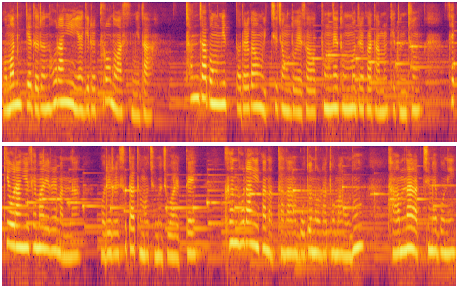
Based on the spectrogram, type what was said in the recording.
어머님께 들은 호랑이 이야기를 풀어놓았습니다. 천자봉 및 너덜강 위치 정도에서 동네 동무들과 남을 캐둔 중 새끼 호랑이 세 마리를 만나 머리를 쓰다듬어 주며 좋아할 때 큰 호랑이가 나타나 모두 놀라 도망온 후 다음날 아침에 보니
